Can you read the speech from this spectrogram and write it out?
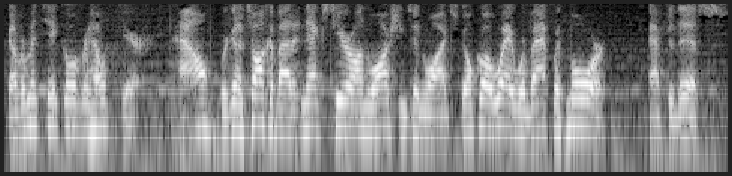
government takeover healthcare. How? We're going to talk about it next here on Washington Watch. Don't go away. We're back with more after this.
